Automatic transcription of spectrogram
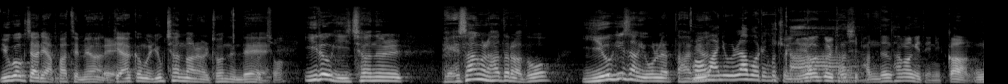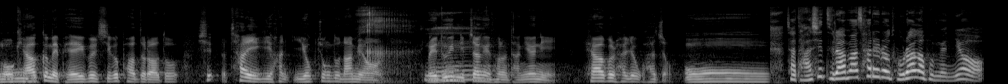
6억짜리 아파트면 네. 계약금을 6천만 원을 줬는데 그렇죠. 1억 2천을 배상을 하더라도 2억 이상이 올랐다 더 하면 많이 올라버리니까. 그렇죠. 2억을 다시 받는 상황이 되니까 뭐 오. 계약금의 배액을 지급하더라도 시- 차익이 한 2억 정도 나면 매도인 예. 입장에서는 당연히 해약을 하려고 하죠. 오. 자 다시 드라마 사례로 돌아가 보면요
